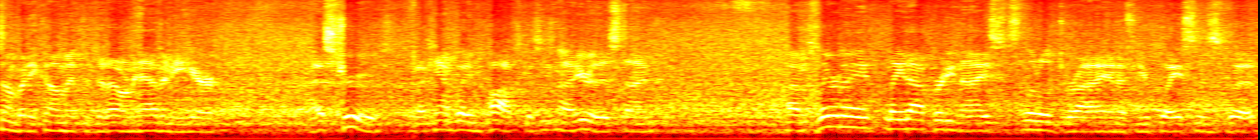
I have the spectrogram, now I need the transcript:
Somebody commented that I don't have any here. That's true, but I can't blame Pops because he's not here this time. Um, clearly laid out pretty nice. It's a little dry in a few places, but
